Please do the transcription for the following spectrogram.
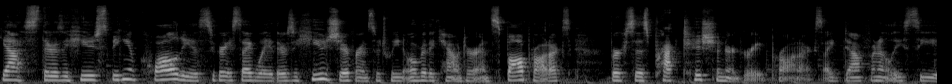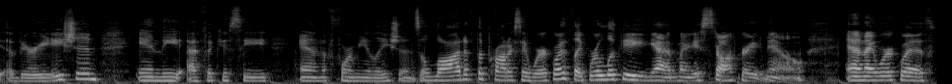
Yes, there's a huge, speaking of quality, this is a great segue. There's a huge difference between over the counter and spa products versus practitioner grade products. I definitely see a variation in the efficacy and the formulations. A lot of the products I work with, like we're looking at my stock right now, and I work with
